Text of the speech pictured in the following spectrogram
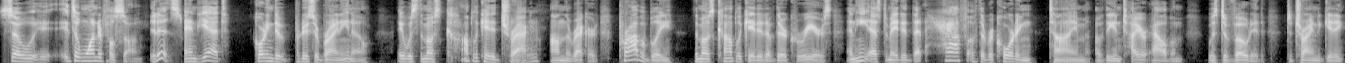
so it's a wonderful song. it is. And yet, according to producer Brian Eno, it was the most complicated track Mhm. on the record. Probably the most complicated of their careers. And he estimated that half of the recording time of the entire album was devoted to trying to get it,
